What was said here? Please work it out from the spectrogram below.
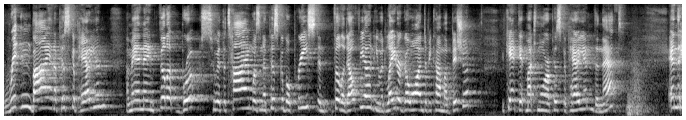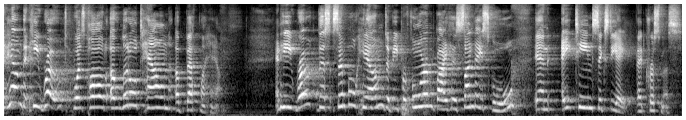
written by an Episcopalian a man named Philip Brooks, who at the time was an Episcopal priest in Philadelphia, and he would later go on to become a bishop. You can't get much more Episcopalian than that. And the hymn that he wrote was called O Little Town of Bethlehem. And he wrote this simple hymn to be performed by his Sunday school in 1868 at Christmas.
